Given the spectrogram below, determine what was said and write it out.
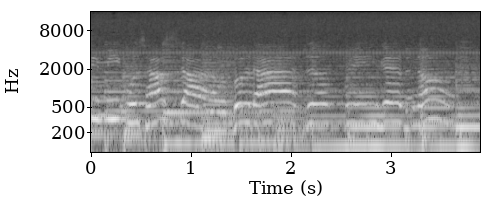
we meat was hostile, but I just ain't getting on.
